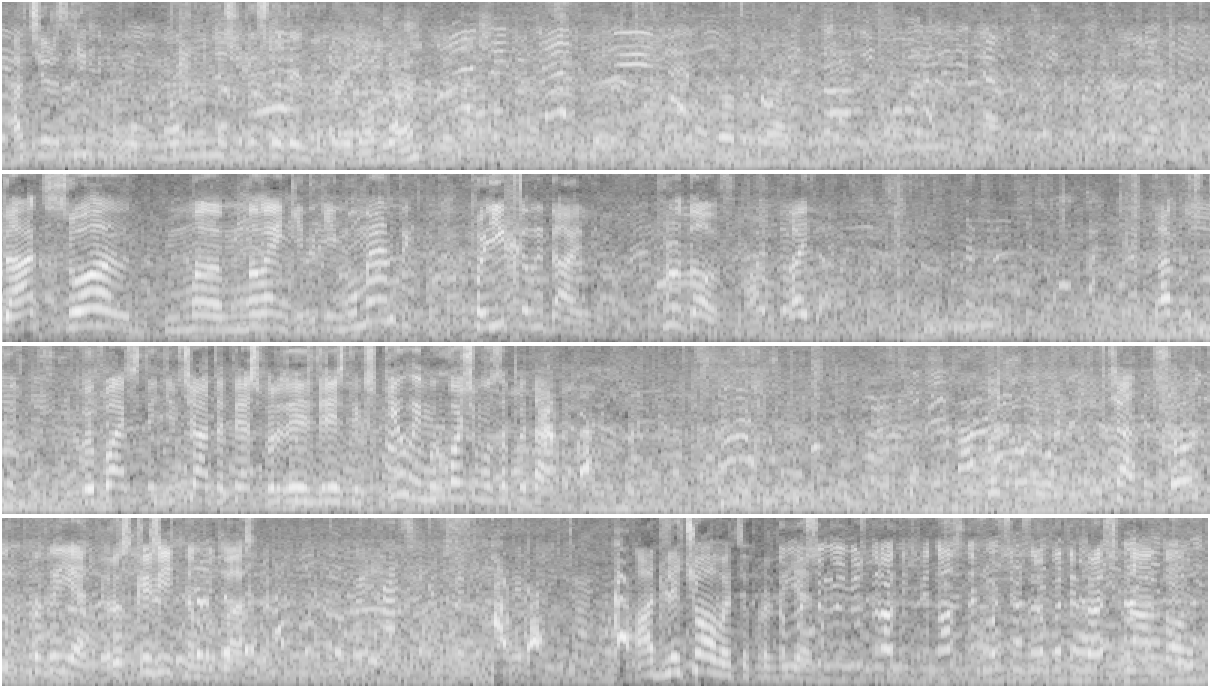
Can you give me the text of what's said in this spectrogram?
А через скільки мені? Мені, ще десь годинку дай, добре? Добре, давай. Так, все, м- маленький такий моментик. Поїхали далі. Продовжуємо. Гайда. Також тут ви бачите, дівчата теж продають з різних шкіл, і ми хочемо запитати. Дівчата, що ви тут продаєте? Розкажіть нам, будь ласка. Американські А для чого ви це продаєте? Тому що ми в міжнародних відносинах хочемо зробити гроші на АТО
